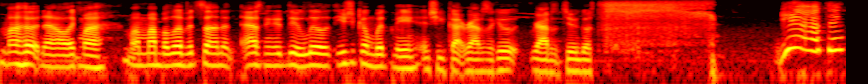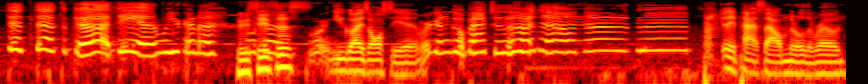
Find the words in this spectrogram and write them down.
my hut now, like my my, my beloved son asked me to do. Lil, you should come with me. And she grabs it, grabs it too, and goes. Yeah, I think that that's a good idea. We're gonna. Who we're sees gonna- this? You guys all see it. We're gonna go back to the hut now. uh, They pass out in the middle of the road.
